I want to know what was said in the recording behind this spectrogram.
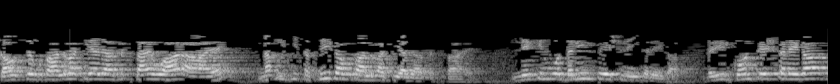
کا اس سے مطالبہ کیا جا سکتا ہے، وہ آ رہا ہے۔ نقل کی تصحیح کا مطالبہ کیا جا سکتا ہے۔ لیکن وہ دلیل پیش نہیں کرے گا۔ دلیل کون پیش کرے گا؟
